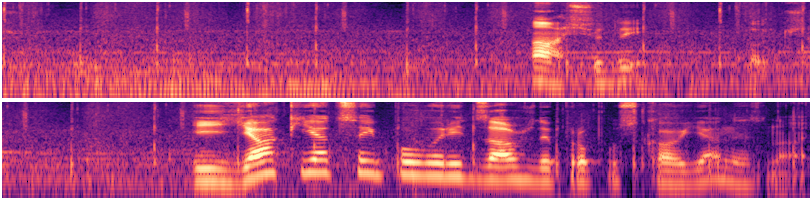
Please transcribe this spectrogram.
що. А, сюди. Точно. І як я цей поворіт завжди пропускав, я не знаю.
